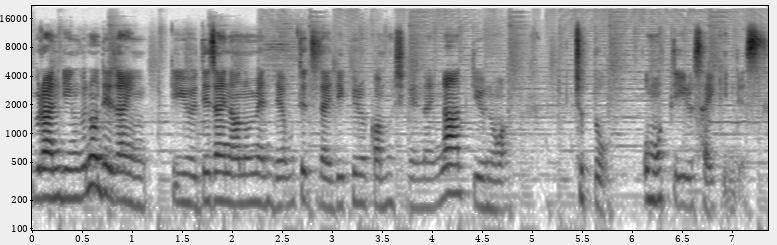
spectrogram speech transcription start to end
ブランディングのデザインっていうデザイナーの面でお手伝いできるかもしれないなっていうのはちょっと思っている最近です。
